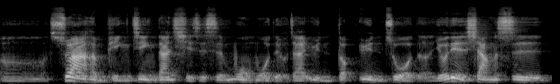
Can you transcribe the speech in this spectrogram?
嗯，虽然很平静，但其实是默默的有在运动运作的，有点像是，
